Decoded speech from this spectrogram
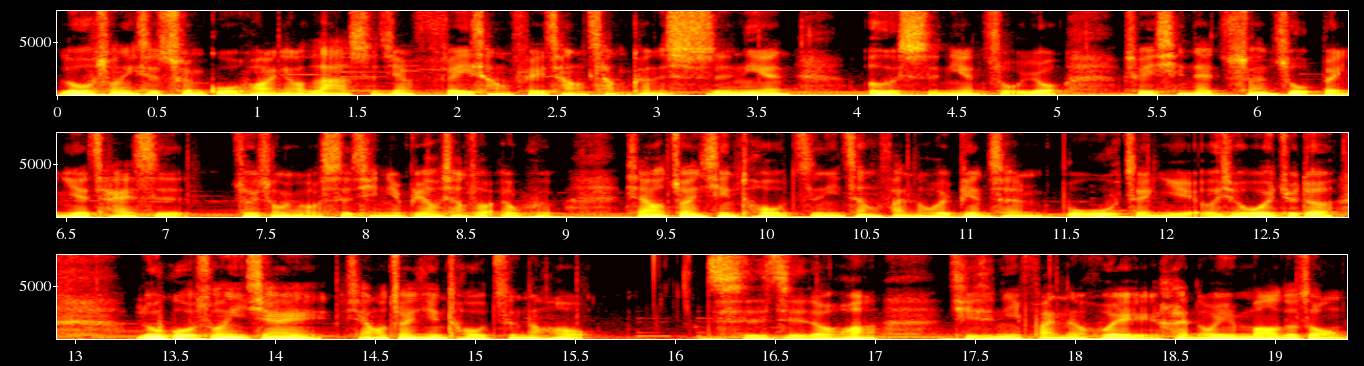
如果说你是存股的话，你要拉时间非常非常长，可能十年。二十年左右，所以现在专注本业才是最重要的事情。你不要想说，哎，我想要专心投资，你这样反而会变成不务正业。而且我会觉得，如果说你现在想要专心投资，然后辞职的话，其实你反而会很容易冒这种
